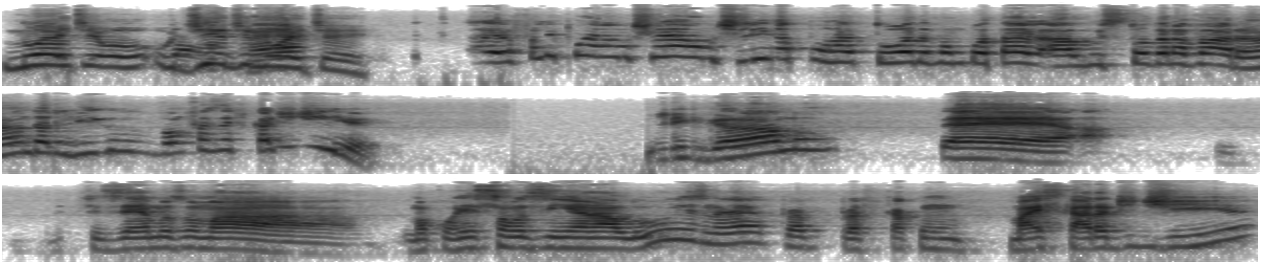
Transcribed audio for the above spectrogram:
noite, o, o Bom, dia de é. noite aí. Aí eu falei, pô, Helmut, Helmut, liga a porra toda, vamos botar a luz toda na varanda, liga, vamos fazer ficar de dia. Ligamos, é, fizemos uma, uma correçãozinha na luz, né, pra, pra ficar com mais cara de dia.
